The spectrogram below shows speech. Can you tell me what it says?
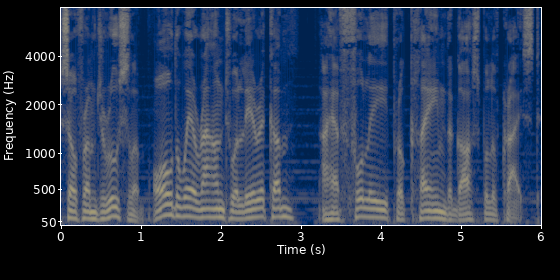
So from Jerusalem all the way around to Illyricum, I have fully proclaimed the gospel of Christ.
